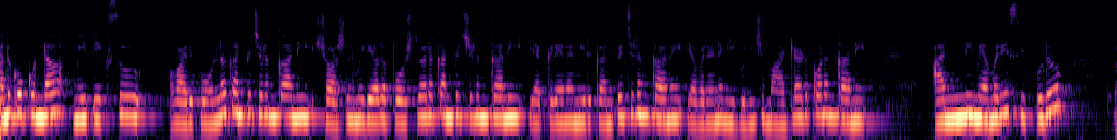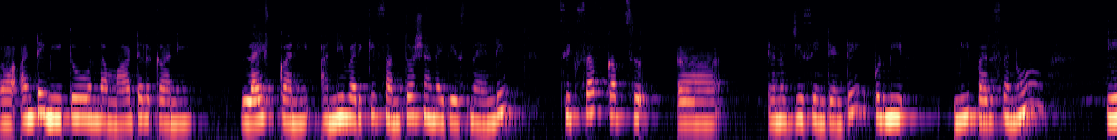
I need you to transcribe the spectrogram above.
అనుకోకుండా మీ పిక్స్ వారి ఫోన్లో కనిపించడం కానీ సోషల్ మీడియాలో పోస్ట్ ద్వారా కనిపించడం కానీ ఎక్కడైనా మీరు కనిపించడం కానీ ఎవరైనా మీ గురించి మాట్లాడుకోవడం కానీ అన్ని మెమరీస్ ఇప్పుడు అంటే మీతో ఉన్న మాటలు కానీ లైఫ్ కానీ అన్ని వారికి సంతోషాన్ని అయితే ఇస్తున్నాయండి. సిక్స్ ఆఫ్ కప్స్ ఎనర్జీస్ ఏంటంటే ఇప్పుడు మీ మీ పర్సను ఏ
